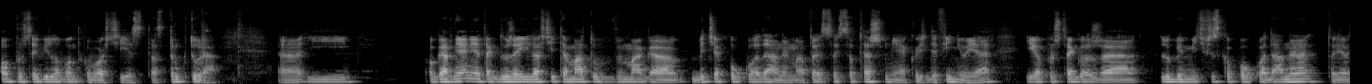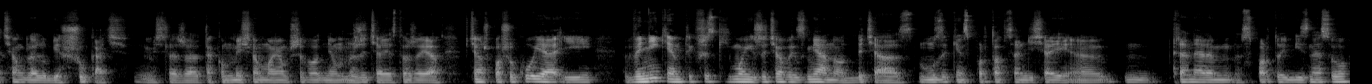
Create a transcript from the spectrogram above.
oprócz tej wielowątkowości jest ta struktura. E, I ogarnianie tak dużej ilości tematów wymaga bycia poukładanym, a to jest coś, co też mnie jakoś definiuje. I oprócz tego, że lubię mieć wszystko poukładane, to ja ciągle lubię szukać. Myślę, że taką myślą moją przewodnią życia jest to, że ja wciąż poszukuję i wynikiem tych wszystkich moich życiowych zmian, od bycia muzykiem, sportowcem, dzisiaj e, trenerem sportu i biznesu,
